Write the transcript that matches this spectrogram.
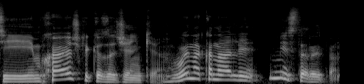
Всім хаєшки козаченьки. Ви на каналі Містер Ітан.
